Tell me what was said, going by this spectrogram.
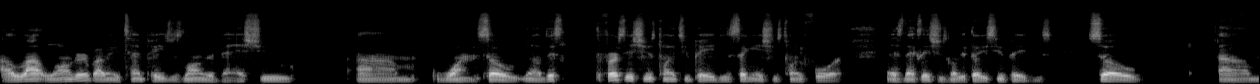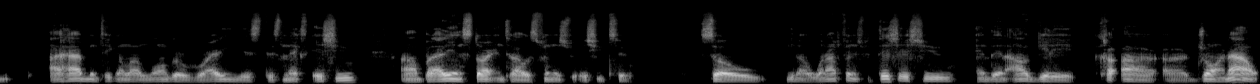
a lot longer, probably ten pages longer than issue um, one. So you know, this the first issue is 22 pages, the second issue is 24, and this next issue is going to be 32 pages. So um, I have been taking a lot longer writing this this next issue, um, but I didn't start until I was finished with issue two. So you know, when I'm finished with this issue, and then I'll get it uh, uh, drawn out,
